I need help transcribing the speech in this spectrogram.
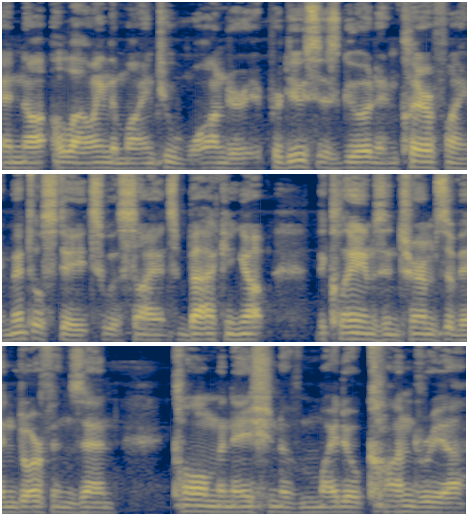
and not allowing the mind to wander. It produces good and clarifying mental states with science backing up the claims in terms of endorphins and culmination of mitochondria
